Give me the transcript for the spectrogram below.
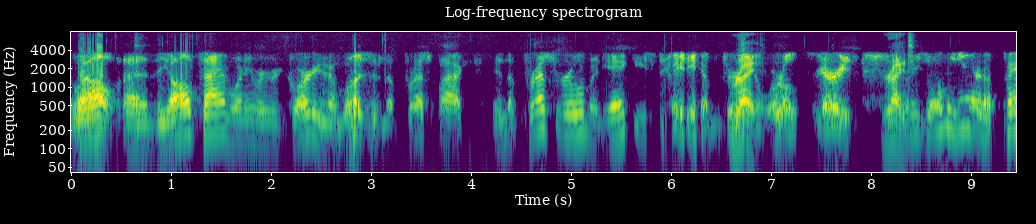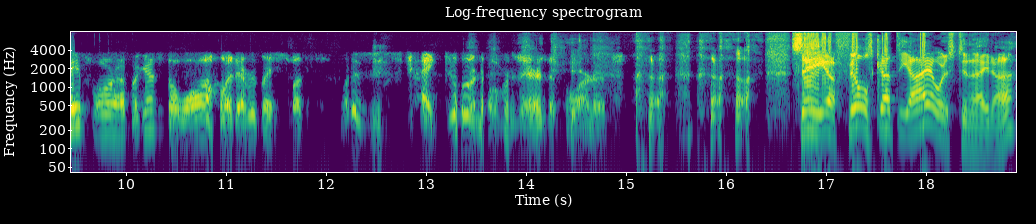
Well, uh, the all-time when he was recording him was in the press box in the press room at Yankee Stadium during Right. the World Series. Right. When he's over there to pay for up against the wall, and everybody's like, "What is this guy doing over there in the corner?" Say, uh, Phil's got the Iowas tonight, huh?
